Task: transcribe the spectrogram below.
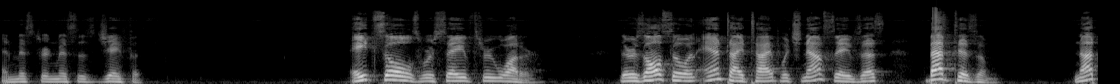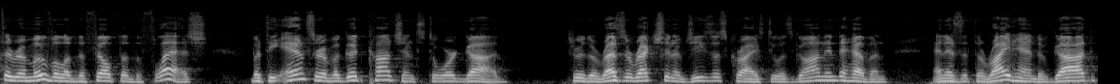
and Mr. and Mrs. Japheth. Eight souls were saved through water. There is also an antitype which now saves us, baptism. Not the removal of the filth of the flesh, but the answer of a good conscience toward God through the resurrection of Jesus Christ, who has gone into heaven and is at the right hand of God,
